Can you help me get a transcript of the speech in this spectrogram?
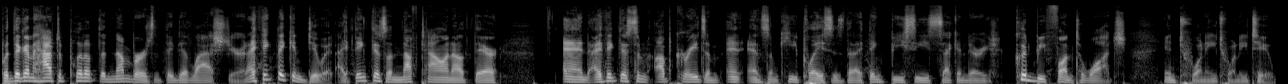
but they're going to have to put up the numbers that they did last year. And I think they can do it. I think there's enough talent out there. And I think there's some upgrades and, and, and some key places that I think BC's secondary could be fun to watch in 2022.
